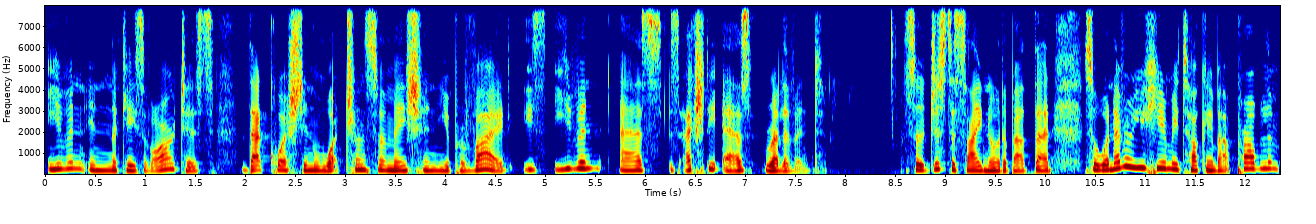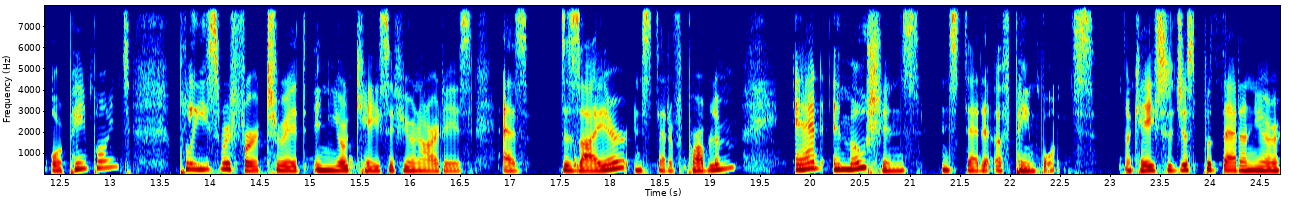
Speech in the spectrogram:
even in the case of artists, that question, what transformation you provide is even as, is actually as relevant. So just a side note about that. So whenever you hear me talking about problem or pain point, please refer to it in your case, if you're an artist, as desire instead of problem and emotions instead of pain points. Okay, so just put that on your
